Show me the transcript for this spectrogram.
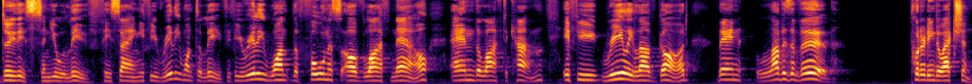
do this and you will live, he's saying, if you really want to live, if you really want the fullness of life now, and the life to come, if you really love God, then love is a verb. Put it into action.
